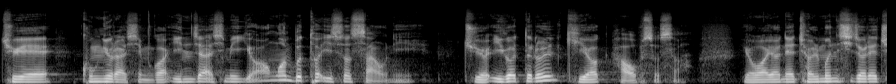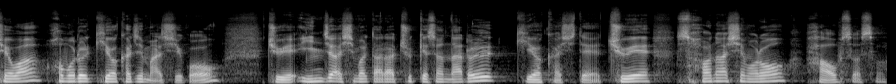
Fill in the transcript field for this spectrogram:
주의 공률하심과 인자하심이 영원부터 있었사오니 주여 이것들을 기억하옵소서. 여호와여 내 젊은 시절의 죄와 허물을 기억하지 마시고 주의 인자하심을 따라 주께서 나를 기억하시되 주의 선하심으로 하옵소서.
